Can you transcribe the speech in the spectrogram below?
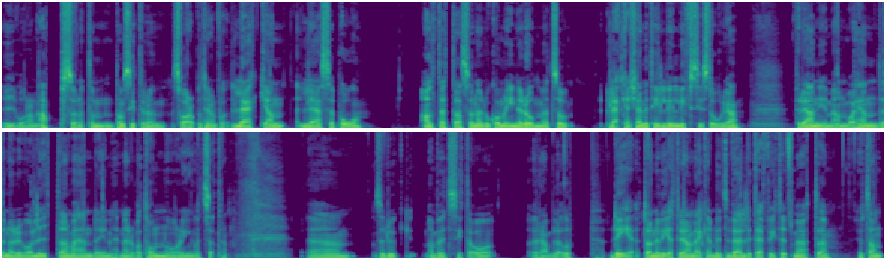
i våran app. Så att de, de sitter och svarar på 300 frågor. Läkaren läser på allt detta, så när du kommer in i rummet så läkaren känner till din livshistoria. För det anger man. Vad hände när du var liten? Vad hände när du var tonåring? Etc. Um, ehm, så du, man behöver inte sitta och rabbla upp det, utan det vet redan läkaren. Det blir ett väldigt effektivt möte. Utan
